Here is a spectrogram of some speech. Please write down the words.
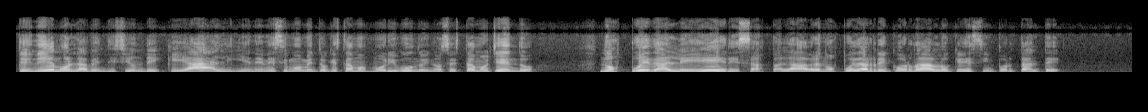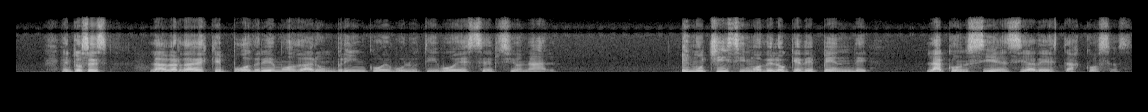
tenemos la bendición de que alguien en ese momento que estamos moribundo y nos estamos yendo, nos pueda leer esas palabras, nos pueda recordar lo que es importante, entonces la verdad es que podremos dar un brinco evolutivo excepcional. Es muchísimo de lo que depende la conciencia de estas cosas.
